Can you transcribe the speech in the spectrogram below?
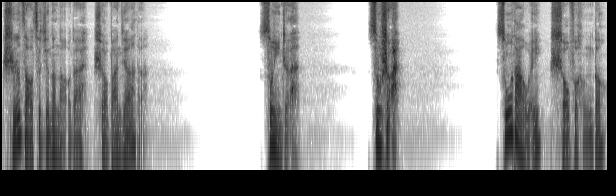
迟早自己的脑袋是要搬家的。苏应真，苏帅，苏大为手扶横刀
